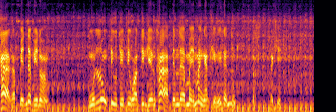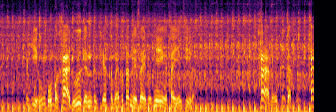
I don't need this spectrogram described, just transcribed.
ข้าก็เป็นเด้อพี่น้องหมุนลงติวติวติวหันติเลียงข้าเป็นแต่ไม่มางัดเก่งกันนี่ตะกี้ กี้ของผมบักค่าดูกันแต่สมัยพระท่านได้ใส่รถใหญ่กับใส่ยังสี่ละค่าเดี๋ยคือกันค่า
